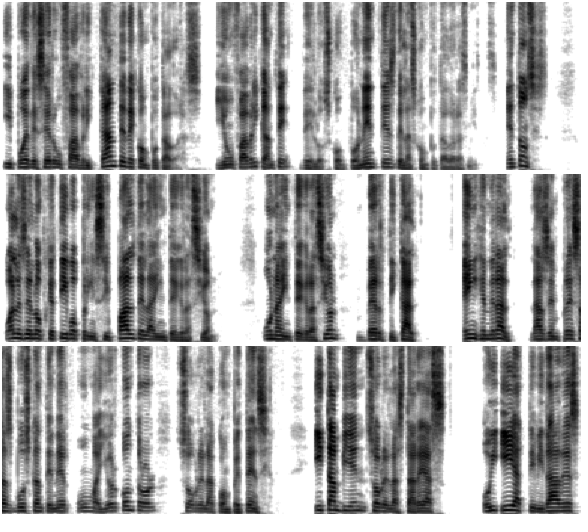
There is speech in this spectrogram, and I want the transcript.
y puede ser un fabricante de computadoras y un fabricante de los componentes de las computadoras mismas. Entonces, ¿cuál es el objetivo principal de la integración? Una integración vertical. En general, las empresas buscan tener un mayor control sobre la competencia y también sobre las tareas y actividades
